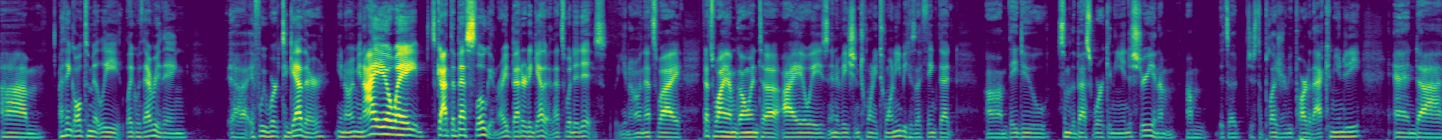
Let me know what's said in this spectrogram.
um I think ultimately like with everything, uh, if we work together, you know, I mean, IAOA, it's got the best slogan, right? Better together. That's what it is, you know, and that's why that's why I'm going to IAOA's Innovation 2020 because I think that um, they do some of the best work in the industry, and I'm I'm it's a just a pleasure to be part of that community, and uh,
